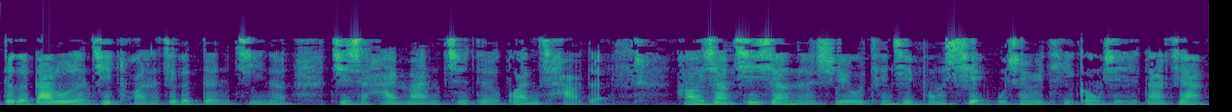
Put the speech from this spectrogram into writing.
这个大陆冷气团的这个等级呢？其实还蛮值得观察的。好，以上气象呢是由天气风险吴胜宇提供，谢谢大家。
